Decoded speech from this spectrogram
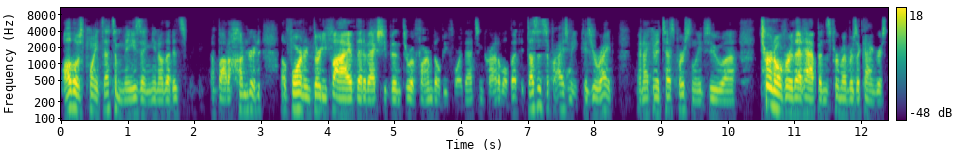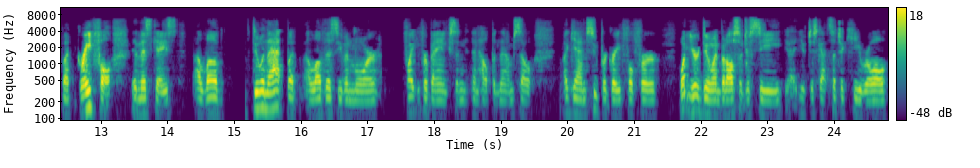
all those points, that's amazing. You know that it's about 100 of 435 that have actually been through a farm bill before. That's incredible. But it doesn't surprise me because you're right. And I can attest personally to uh, turnover that happens for members of Congress, but grateful in this case. I love doing that, but I love this even more fighting for banks and, and helping them. So again, super grateful for what you're doing, but also just see uh, you've just got such a key role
